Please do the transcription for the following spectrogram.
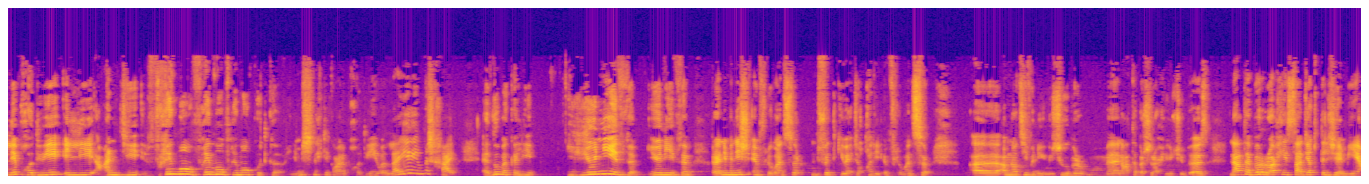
les produits اللي عندي vraiment vraiment vraiment coup de cœur يعني مش نحكي لكم على produit والله يعني مش خايب هذوما كلي you need them you need them راني مانيش influencer نفد كي واحد يقول لي influencer I'm not even YouTuber ما نعتبرش روحي YouTubers نعتبر روحي صديقة الجميع.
